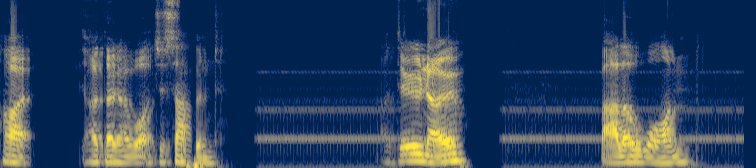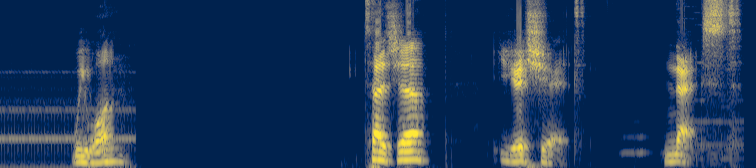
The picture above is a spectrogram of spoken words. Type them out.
I I don't know what just happened. I do know. Ballo won. We won. Tesha, you shit. Next.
